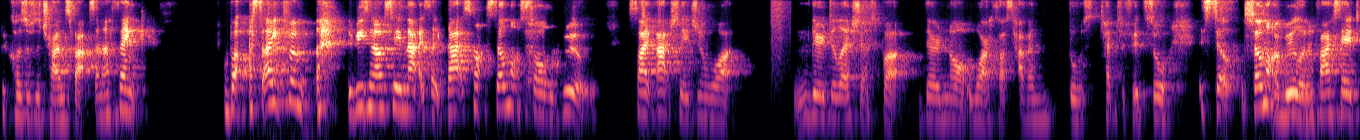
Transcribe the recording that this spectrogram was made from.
because of the trans fats. And I think, but aside from the reason I was saying that is like that's not still not a solid rule. It's like actually, do you know what? They're delicious, but they're not worth us having those types of foods. So it's still still not a rule. And if I said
